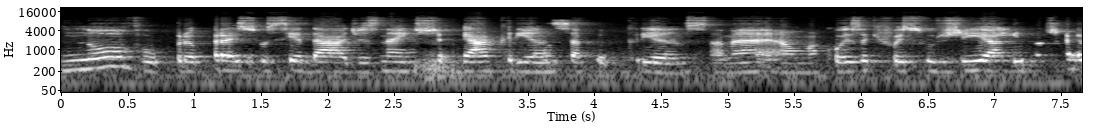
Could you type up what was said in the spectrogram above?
novo para as sociedades, né? Enxergar a criança como criança, né? É uma coisa que foi surgir ali, acho que era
